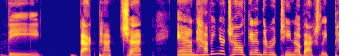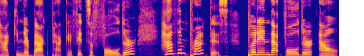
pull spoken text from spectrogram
the backpack checked and having your child get in the routine of actually packing their backpack. If it's a folder, have them practice. Put in that folder out,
